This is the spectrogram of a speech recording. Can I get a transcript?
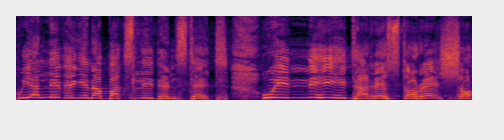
We are living in a backslidden state. We need a restoration.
